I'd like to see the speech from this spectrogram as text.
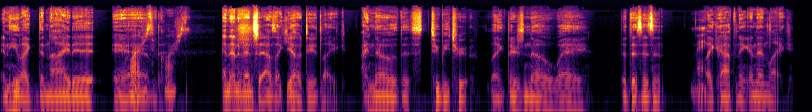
and he like denied it of course, and of course. and then eventually I was like, yo, dude, like I know this to be true. Like there's no way that this isn't Right. like happening and then like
